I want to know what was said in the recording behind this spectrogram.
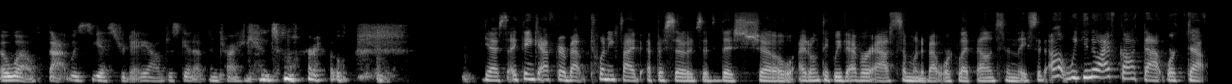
oh, well, that was yesterday. I'll just get up and try again tomorrow. Yes, I think after about 25 episodes of this show, I don't think we've ever asked someone about work life balance and they said, oh, well, you know, I've got that worked out.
